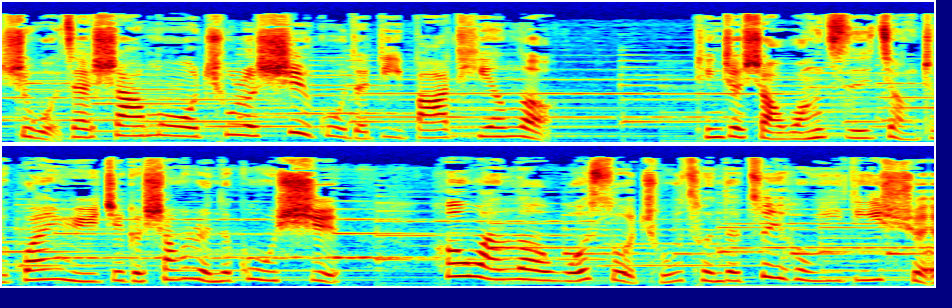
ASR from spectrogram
是我在沙漠出了事故的第八天了。听着小王子讲着关于这个商人的故事，喝完了我所储存的最后一滴水，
